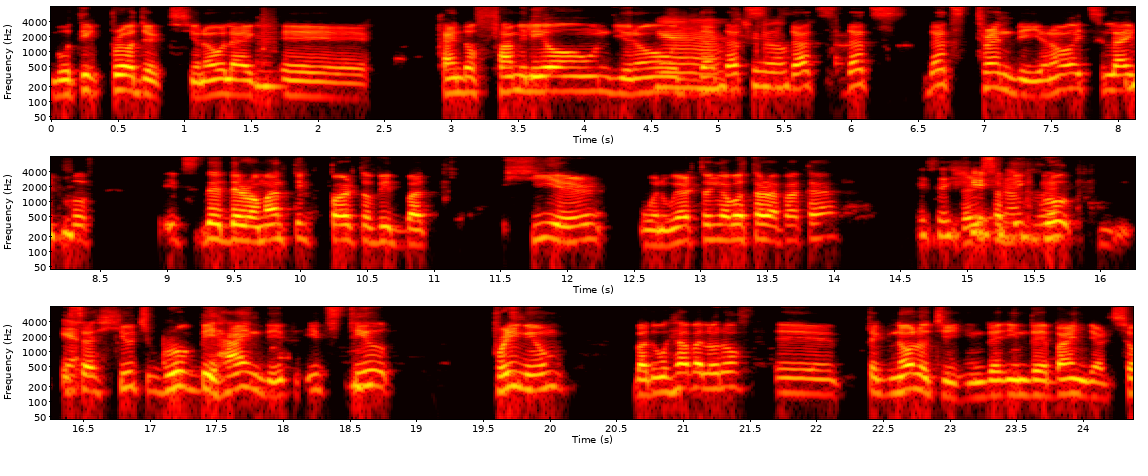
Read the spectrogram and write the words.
boutique projects, you know, like uh, kind of family owned, you know. Yeah, that, that's true. that's that's that's trendy, you know. It's like mm-hmm. of, it's the, the romantic part of it, but here when we are talking about Tarapacá, It's a there is a big group. It's a huge group behind it. It's mm-hmm. still premium, but we have a lot of uh, technology in the in the vineyard. So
